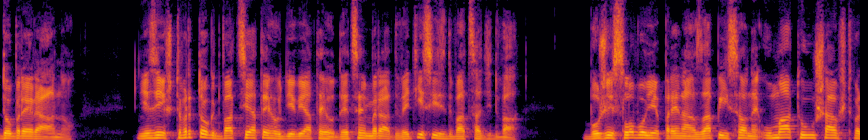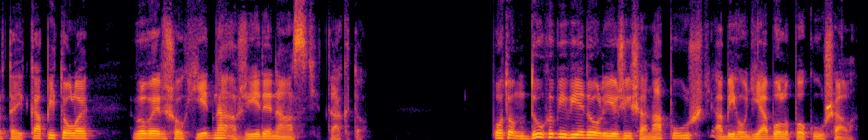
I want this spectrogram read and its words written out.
Dobré ráno. Dnes je štvrtok 29. decembra 2022. Božie slovo je pre nás zapísané u Matúša v 4. kapitole vo veršoch 1 až 11 takto. Potom duch vyviedol Ježiša na púšť, aby ho diabol pokúšal.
